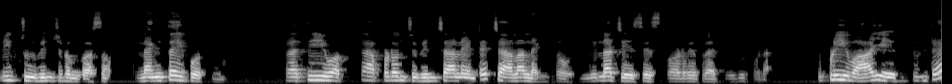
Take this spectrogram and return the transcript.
మీకు చూపించడం కోసం. లెంగ్త్ అయిపోతుంది. ప్రతి ఒక్క అప్పడం చూపించాలి అంటే చాలా లెంగ్త్ అవుతుంది ఇలా చేసేసుకోవడమే ప్రతిదీ కూడా. ఇప్పుడు ఈ వాయి ఎగుతుంటే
